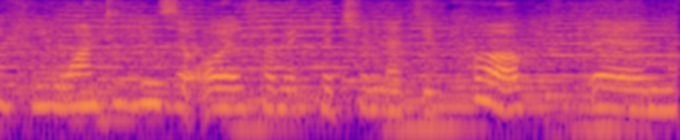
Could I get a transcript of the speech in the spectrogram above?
if you want to use the oil from the kitchen that you cook, then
